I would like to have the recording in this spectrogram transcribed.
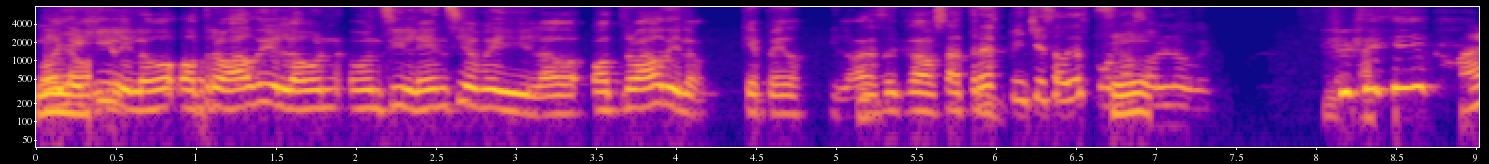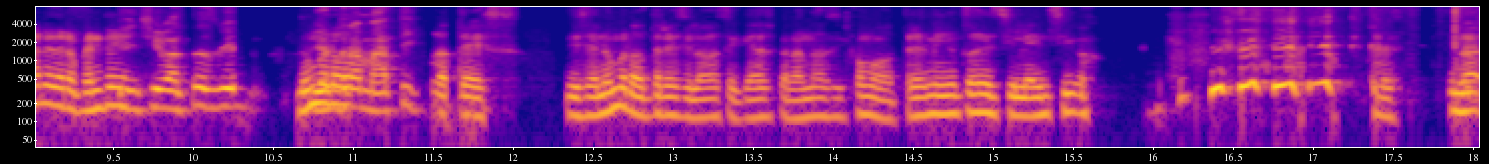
Oye Gil, y luego otro audio y luego un, un silencio, güey, y luego otro audio y luego, ¿qué pedo? Y luego, o sea, tres pinches audios por uno solo, güey. Madre, de repente. Pinche vato bien, número, bien dramático. Tres. Dice número 3 y luego se queda esperando así como tres minutos de silencio. no,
